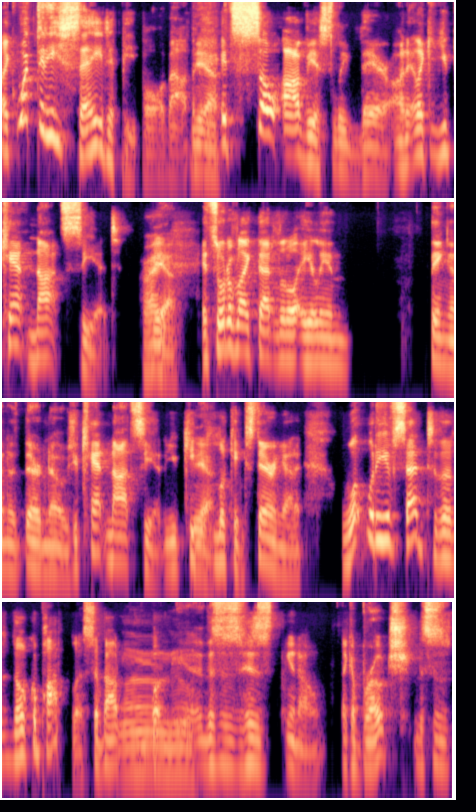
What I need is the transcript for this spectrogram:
Like, what did he say to people about that? Yeah. It's so obviously there on it. Like, you can't not see it, right? Yeah. It's sort of like that little alien thing on their nose. You can't not see it. You keep Yeah. looking, staring at it. What would he have said to the local populace about what, know. Uh, this is his, you know, like a brooch? This is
